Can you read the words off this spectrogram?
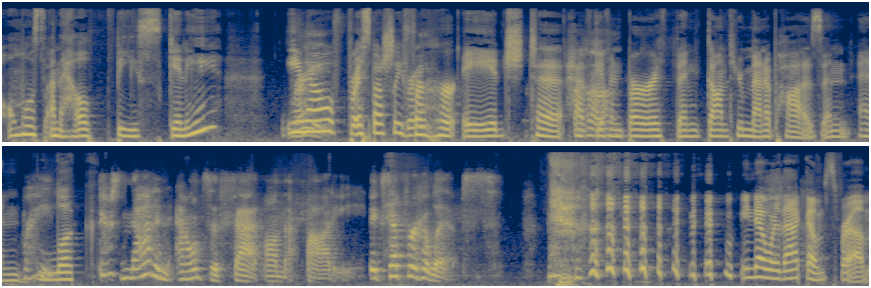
almost unhealthy skinny you right. know, for, especially right. for her age to have uh-huh. given birth and gone through menopause and and right. look. There's not an ounce of fat on that body except for her lips. we know where that comes from.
